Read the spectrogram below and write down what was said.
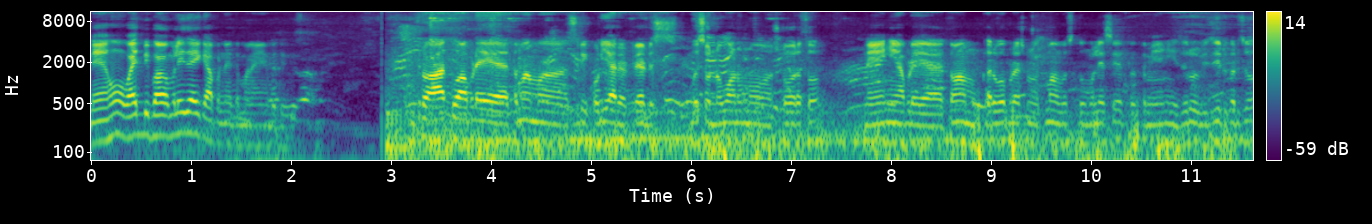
ને હું વાજબી ભાવે મળી જાય કે આપણને તમારે અહીંયા બધી મિત્રો, આ તો આપણે તમામ શ્રી ખોડિયાર ટ્રેડર્સ બસો નવ્વાણુંનો સ્ટોર હતો. ને અહીં આપણે તમામ ઘર વપરાશનું તમામ વસ્તુ મળે છે, તો તમે અહીં જરૂર વિઝિટ કરજો.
